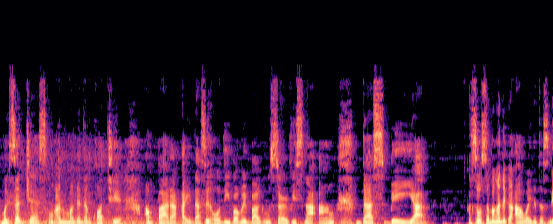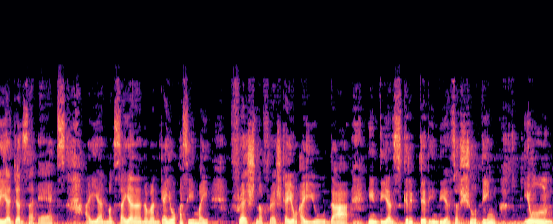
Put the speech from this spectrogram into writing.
mag-suggest kung anong magandang kotse ang para kay Dustin o di ba may bagong service na ang Dasbea. So, sa mga nag-aaway na tasbeya dyan sa ex, ayan, magsaya na naman kayo kasi may fresh na fresh kayong ayuda. Hindi yan scripted, hindi yan sa shooting. Yung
